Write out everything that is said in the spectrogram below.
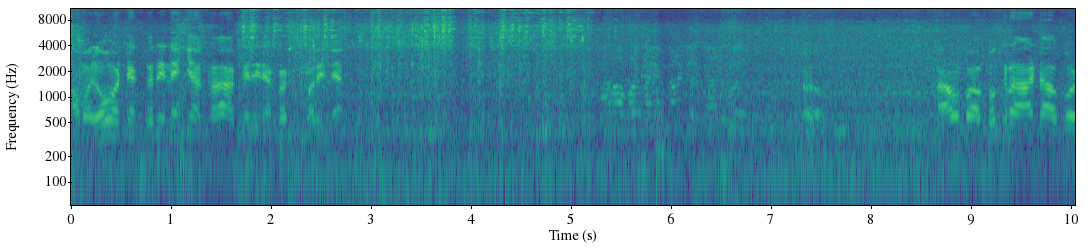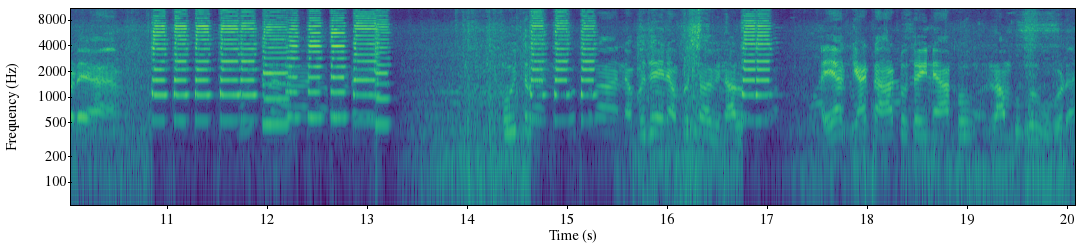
અમારે ઓવરટેક કરીને ક્યાં ઘા કરીને કટ મારીને? બા- બકરા આડા પડે કુતરા બકરા ને બધાને બસાવીને હાલો. એક ઘેટા હાટું થઈને આખું લાંબુ કરવું પડે.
